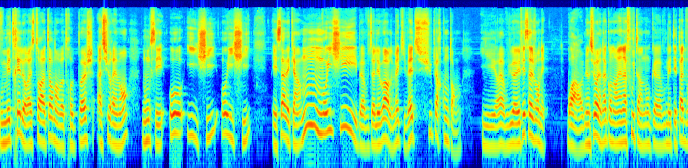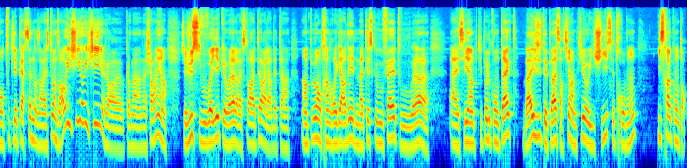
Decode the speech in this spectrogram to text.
Vous mettrez le restaurateur dans votre poche, assurément. Donc, c'est oishi, oishi. Et ça, avec un mmm, oishi, bah, vous allez voir, le mec, il va être super content vous lui avez fait sa journée. Bon, bien sûr, il y en a qui n'ont rien à foutre, hein, donc euh, vous mettez pas devant toutes les personnes dans un restaurant en disant Oishi, Oishi, genre euh, comme un acharné. Hein. C'est juste si vous voyez que voilà, le restaurateur a l'air d'être un, peu en train de regarder de mater ce que vous faites, ou voilà, à essayer un petit peu le contact, bah n'hésitez pas à sortir un petit Oishi, c'est trop bon, il sera content.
